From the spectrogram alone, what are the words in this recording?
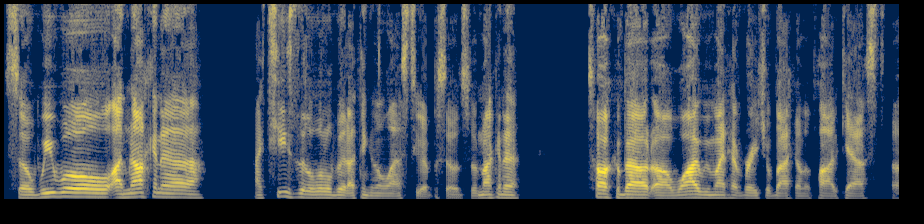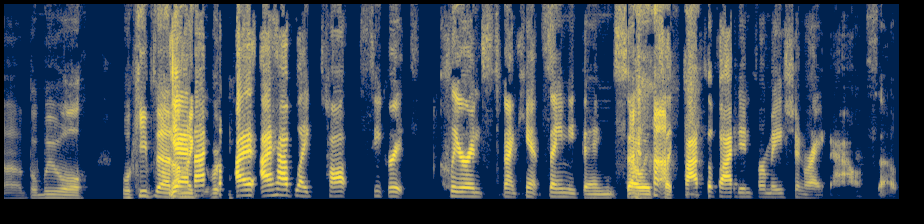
So we will. I'm not gonna. I teased it a little bit. I think in the last two episodes. So I'm not gonna talk about uh, why we might have Rachel back on the podcast. Uh, but we will. We'll keep that. Yeah, gonna, I, I have like top secret clearance and I can't say anything. So, it's like classified information right now. So,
